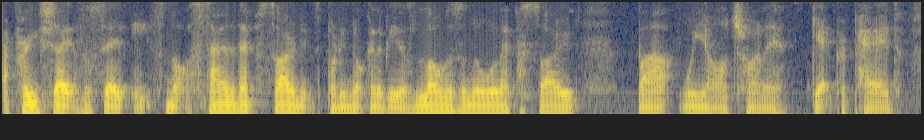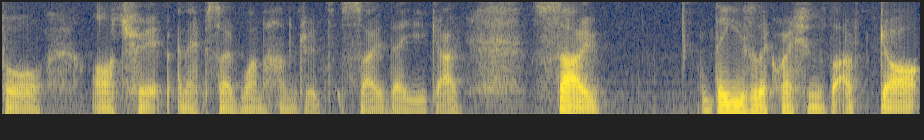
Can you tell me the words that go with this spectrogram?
appreciate, as I said, it's not a standard episode, it's probably not going to be as long as a normal episode, but we are trying to get prepared for our trip and episode 100. So, there you go. So, these are the questions that I've got.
